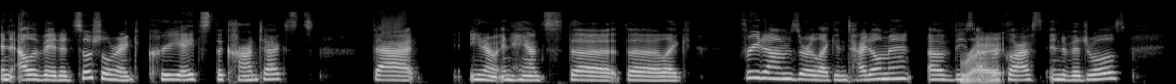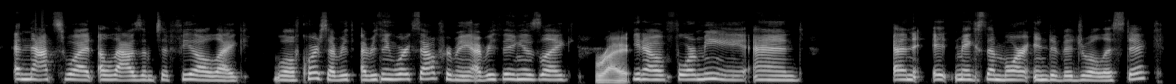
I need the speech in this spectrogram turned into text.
and elevated social rank creates the contexts that you know enhance the the like freedoms or like entitlement of these upper class individuals. And that's what allows them to feel like well of course every, everything works out for me. Everything is like right. you know for me. And and it makes them more individualistic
